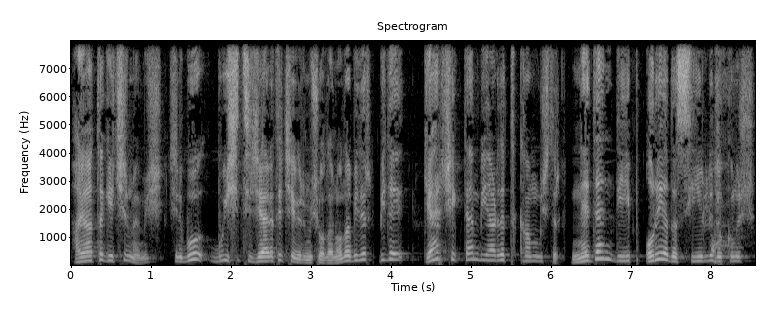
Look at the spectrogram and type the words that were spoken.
hayata geçirmemiş. Şimdi bu bu işi ticarete çevirmiş olan olabilir. Bir de gerçekten bir yerde tıkanmıştır. Neden deyip oraya da sihirli dokunuş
